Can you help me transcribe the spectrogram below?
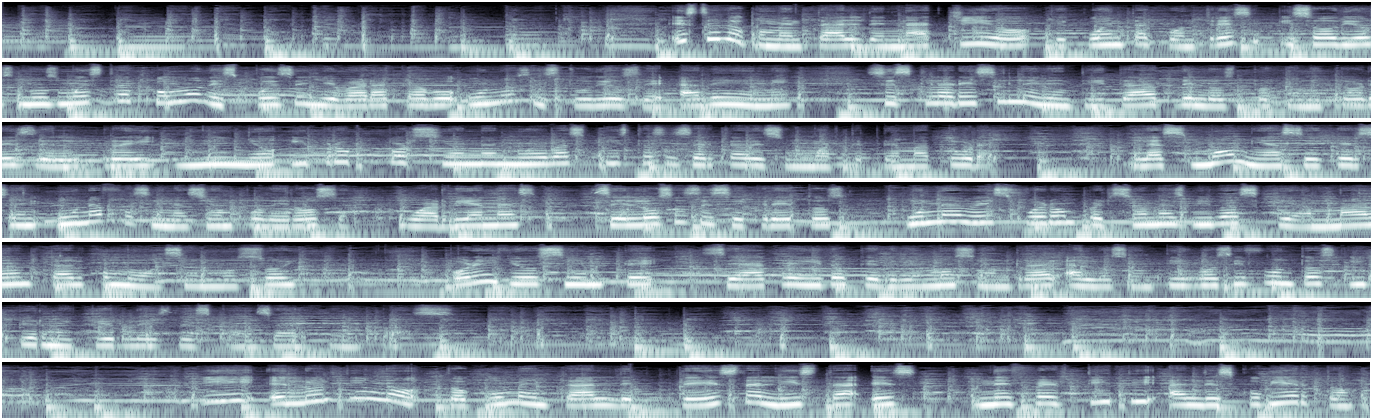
Este documental de Nat Geo, que cuenta con tres episodios, nos muestra cómo después de llevar a cabo unos estudios de ADN, se esclarece la identidad de los progenitores del rey niño y proporciona nuevas pistas acerca de su muerte prematura. Las momias ejercen una fascinación poderosa, guardianas, celosas de secretos, una vez fueron personas vivas que amaron tal como hacemos hoy. Por ello, siempre se ha creído que debemos honrar a los antiguos difuntos y permitirles descansar en paz. Y el último documental de, esta lista es Nefertiti al descubierto,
